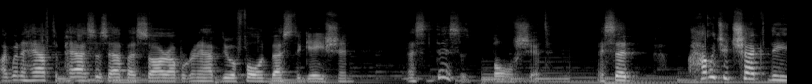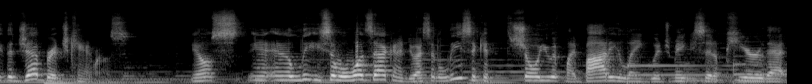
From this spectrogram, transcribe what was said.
I'm going to have to pass this FSR up. We're going to have to do a full investigation. And I said, This is bullshit. I said, How would you check the, the jet bridge cameras? You know, and he said, Well, what's that going to do? I said, At least it could show you if my body language makes it appear that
